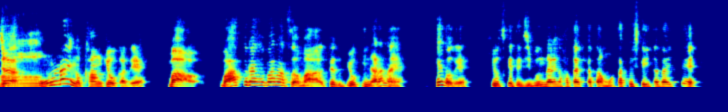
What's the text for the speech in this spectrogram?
じゃあ、うんオンラインの環境下で、まあ、ワークライフバランスはまあ、ある程度病気にならない程度で気をつけて自分なりの働き方を模索していただいて、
